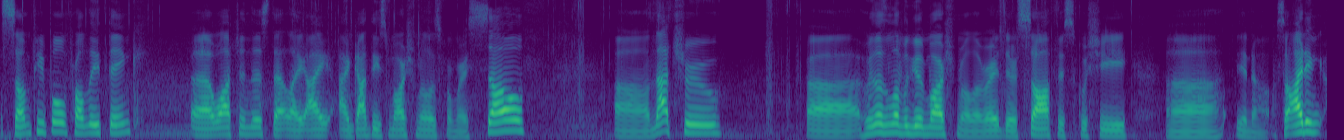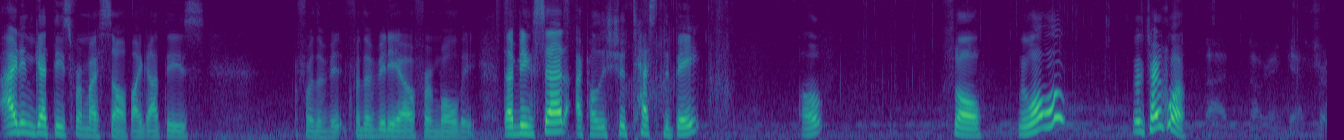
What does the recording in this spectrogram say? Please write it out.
some people probably think uh, watching this that like I I got these marshmallows for myself. Uh, not true. Uh, who doesn't love a good marshmallow, right? They're soft, they're squishy, uh, you know. So I didn't I didn't get these for myself. I got these for the for the video for Moldy. That being said, I probably should test the bait. Oh, so you want one? Let's take one. Uh, okay, yeah, sure.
